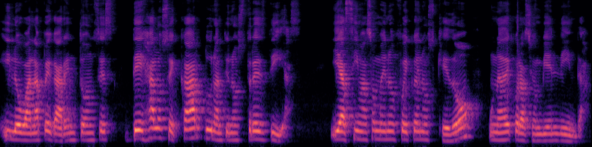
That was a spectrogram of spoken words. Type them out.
y lo van a pegar entonces déjalo secar durante unos tres días y así más o menos fue que nos quedó una decoración bien linda.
